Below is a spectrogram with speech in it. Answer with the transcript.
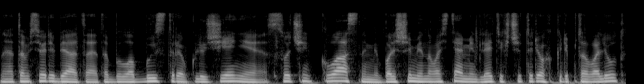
На этом все, ребята. Это было быстрое включение с очень классными большими новостями для этих четырех криптовалют.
